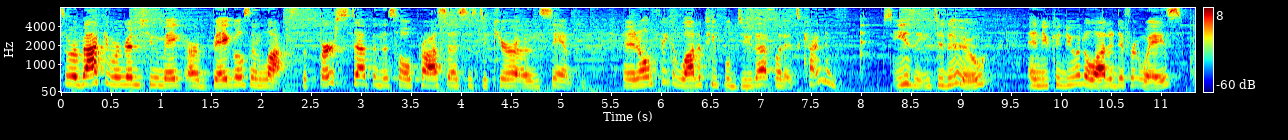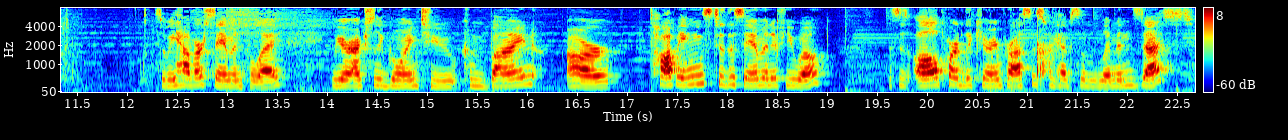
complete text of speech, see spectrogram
So we're back and we're going to make our bagels and lox. The first step in this whole process is to cure our own salmon. And I don't think a lot of people do that, but it's kind of it's easy to do. And you can do it a lot of different ways. So we have our salmon fillet. We are actually going to combine our toppings to the salmon, if you will. This is all part of the curing process. We have some lemon zest.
